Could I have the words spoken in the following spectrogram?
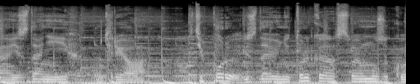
э, издании их материала. С тех пор издаю не только свою музыку.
